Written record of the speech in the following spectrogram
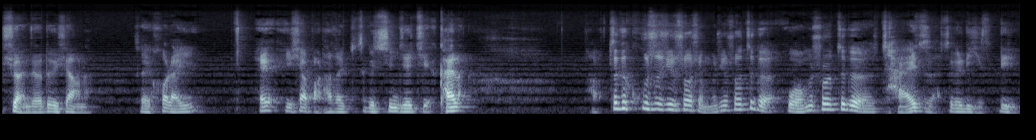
选择对象呢，所以后来一，哎，一下把他的这个心结解开了。好，这个故事就说什么？就说这个我们说这个才子，这个李李，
